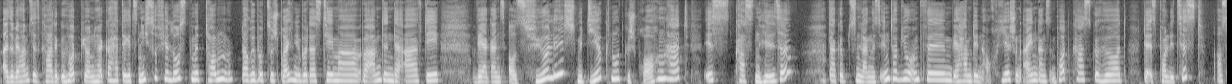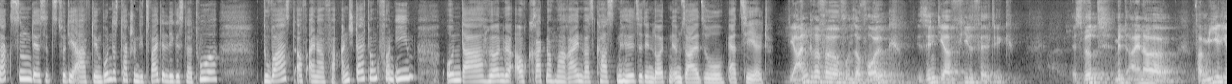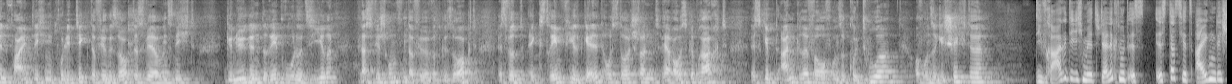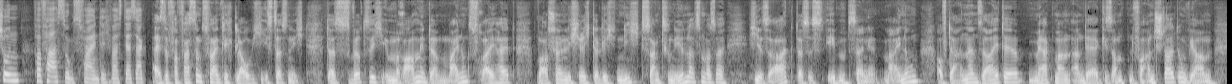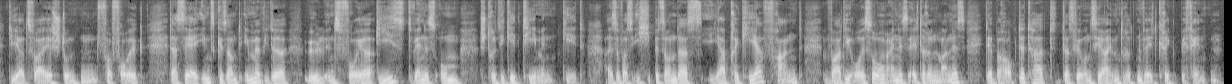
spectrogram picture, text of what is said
Also wir haben es jetzt gerade gehört, Björn Höcke hatte jetzt nicht so viel Lust mit Tom darüber zu sprechen, über das Thema Beamtin der AfD. Wer ganz ausführlich mit dir, Knut, gesprochen hat, ist Carsten Hilse. Da gibt es ein langes Interview im Film. Wir haben den auch hier schon eingangs im Podcast gehört. Der ist Polizist aus Sachsen, der sitzt für die AfD im Bundestag schon die zweite Legislatur. Du warst auf einer Veranstaltung von ihm und da hören wir auch gerade noch mal rein, was Carsten Hilse den Leuten im Saal so erzählt. Die Angriffe auf unser Volk sind ja vielfältig. Es wird mit einer familienfeindlichen Politik dafür gesorgt, dass wir uns nicht genügend reproduzieren dass wir schrumpfen. Dafür wird gesorgt. Es wird extrem viel Geld aus Deutschland herausgebracht. Es gibt Angriffe auf unsere Kultur, auf unsere Geschichte. Die Frage, die ich mir jetzt stelle, Knut, ist, ist das jetzt eigentlich schon verfassungsfeindlich, was der sagt? Also verfassungsfeindlich, glaube ich, ist das nicht. Das wird sich im Rahmen der Meinungsfreiheit wahrscheinlich richterlich nicht sanktionieren lassen, was er hier sagt. Das ist eben seine Meinung. Auf der anderen Seite merkt man an der gesamten Veranstaltung, wir haben die ja zwei Stunden verfolgt, dass er insgesamt immer wieder Öl ins Feuer gießt, wenn es um strittige Themen geht. Also was ich besonders ja prekär fand, war die Äußerung eines älteren Mannes, der behauptet hat, dass wir uns ja im Dritten Weltkrieg befänden.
